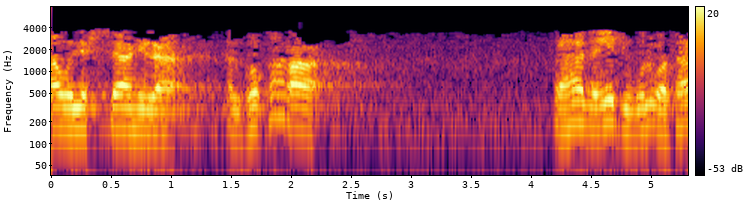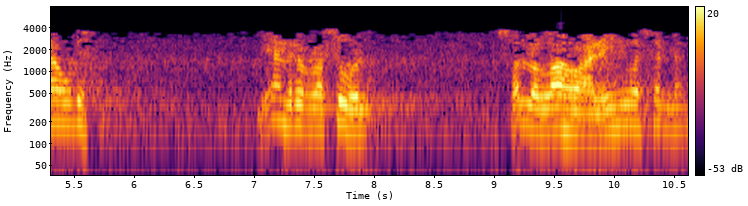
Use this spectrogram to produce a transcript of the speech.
أو الإحسان إلى الفقراء فهذا يجب الوفاء به بأمر الرسول صلى الله عليه وسلم.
